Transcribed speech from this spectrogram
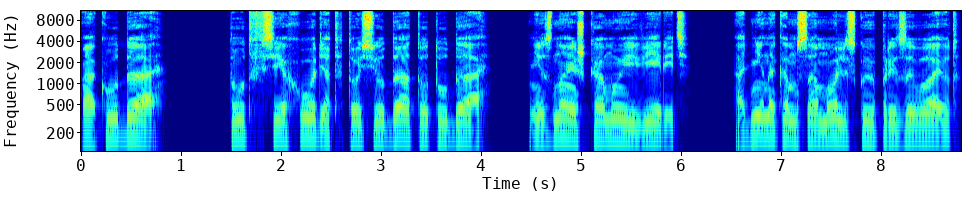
«А куда? Тут все ходят то сюда, то туда. Не знаешь, кому и верить. Одни на комсомольскую призывают,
